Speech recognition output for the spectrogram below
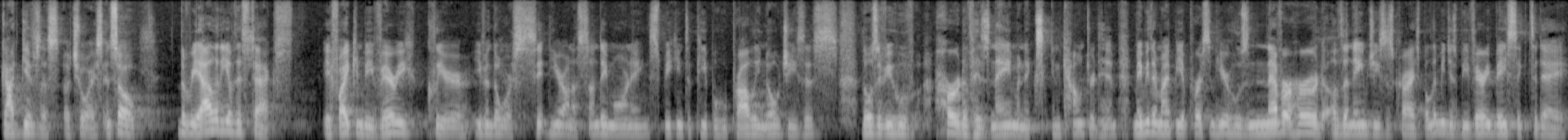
God gives us a choice. And so, the reality of this text, if I can be very clear, even though we're sitting here on a Sunday morning speaking to people who probably know Jesus, those of you who've heard of his name and ex- encountered him, maybe there might be a person here who's never heard of the name Jesus Christ. But let me just be very basic today.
